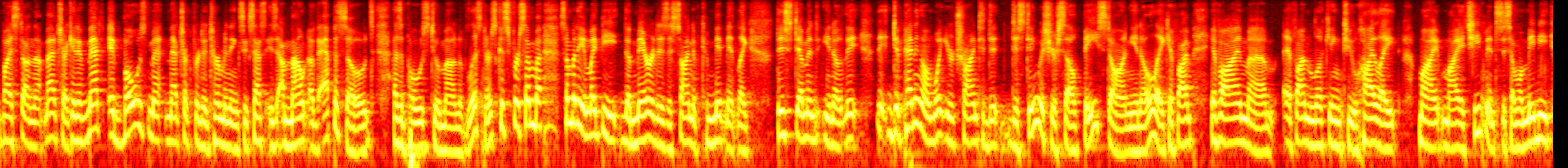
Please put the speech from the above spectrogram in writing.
based on that metric. And if met if Beau's met, metric for determining success is amount of episodes as opposed to amount of listeners, because for somebody somebody it might be the merit is a sign of commitment. Like this demon, you know, they, they, depending on what you're trying to di- distinguish yourself based on, you know, like if I'm if I'm um, if I'm looking to highlight my my achievements to someone, maybe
